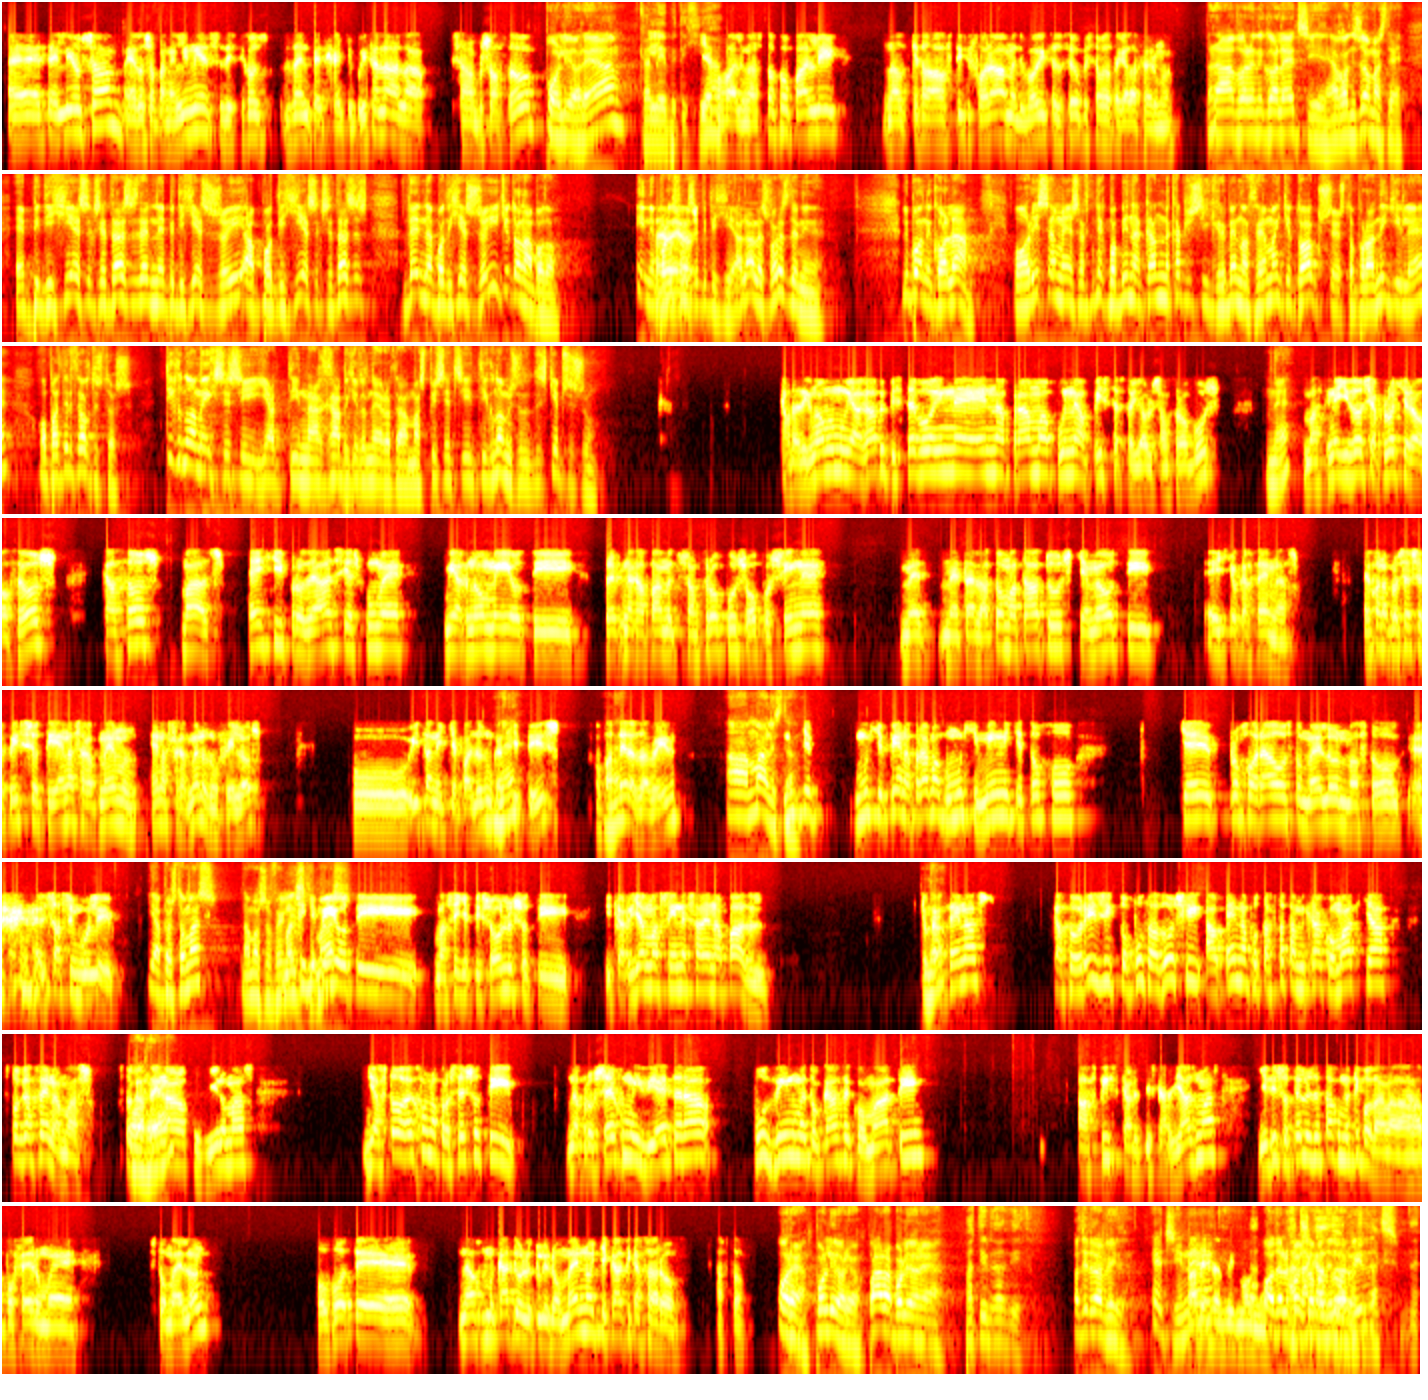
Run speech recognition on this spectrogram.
Ε, τελείωσα, έδωσα πανελλήνιες. Δυστυχώς δεν πέτυχα εκεί που ήθελα, αλλά ξαναπροσπαθώ. Πολύ ωραία. Καλή Και επιτυχία. έχω βάλει ένα στόχο πάλι. Να, και θα, αυτή τη φορά με τη βοήθεια του Θεού πιστεύω θα τα καταφέρουμε. Μπράβο, ρε Νικόλα, έτσι. Αγωνιζόμαστε. Επιτυχία σε εξετάσεις δεν είναι επιτυχία στη ζωή. Αποτυχία σε εξετάσεις δεν είναι αποτυχία στη ζωή και τον άποδο. Είναι πολλέ Βεβαίως. φορέ επιτυχία, αλλά άλλες φορές δεν είναι. Λοιπόν, Νικόλα, ορίσαμε σε αυτήν την εκπομπή να κάνουμε κάποιο συγκεκριμένο θέμα και το άκουσε, το προανήγγειλε ο πατήρ Θεόκτιστος. Τι γνώμη έχεις εσύ για την αγάπη και τον έρωτα, μας πεις έτσι τη γνώμη σου, τη σκέψη σου. Κατά τη γνώμη μου, η αγάπη πιστεύω είναι ένα πράγμα που είναι απίστευτο για όλους τους ανθρώπους. Ναι. Μας την έχει δώσει απλόχερα ο Θεός, καθώς μας έχει προδεάσει, ας πούμε, μια γνώμη ότι πρέπει να αγαπάμε τους ανθρώπους όπως είναι, με, με τα ελαττώματά τους και με ό,τι έχει ο καθένας. Έχω να προσθέσω επίσης ότι ένας αγαπημένος, ένας αγαπημένος μου φίλος, που ήταν και παλιός μου Ναι. καθηγητής, ο Ναι. πατέρας Δαβίδ, Α, μάλιστα. Μου είχε, μου είχε πει ένα πράγμα που μου έχει μείνει και το έχω και προχωράω στο μέλλον με αυτό σαν συμβουλή. Για πες το μας, να μας Μας ωφελήσει και είχε, πει εμάς. ότι, μας είχε πει σε όλους ότι η καρδιά μας είναι σαν ένα παζλ. Και Ναι. ο καθένας καθορίζει το που θα δώσει α- ένα από τα, αυτά τα μικρά κομμάτια στον καθένα μας. Στον Ωραία. καθένα από γύρω μας. Γι' αυτό έχω να προσθέσω ότι να προσέχουμε ιδιαίτερα πού δίνουμε το κάθε κομμάτι αυτής της καρ- της καρδιάς μας γιατί στο τέλος δεν θα έχουμε τίποτα να αποφέρουμε στο μέλλον. Οπότε να έχουμε κάτι ολοκληρωμένο και κάτι καθαρό. Αυτό. Ωραία, πολύ ωραίο. Πάρα πολύ ωραία. Πατήρ Δαβίδ. Πατήρ Δαβίδ. Έτσι είναι. Πατήρ Δαβίδ μόνο. Ο αδελφός του Πατήρ Ατακαδόρος, Δαβίδ. εντάξει. Ναι.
